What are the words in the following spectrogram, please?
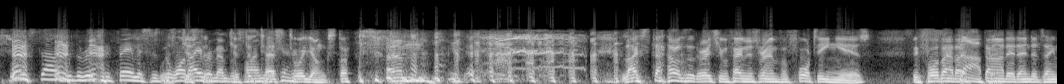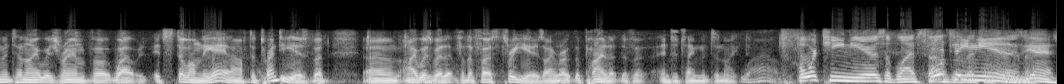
Lifestyles of the Rich and Famous is the one just I a, remember Just a test to a youngster. Um, Lifestyles of the Rich and Famous ran for 14 years. Before that, Stop I started Entertainment Entertainment Tonight, which ran for, well, it's still on the air after 20 years, but um, I was with it for the first three years. I wrote the pilot of uh, Entertainment Tonight. Wow. 14 years of lifestyle. 14 years, yes.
